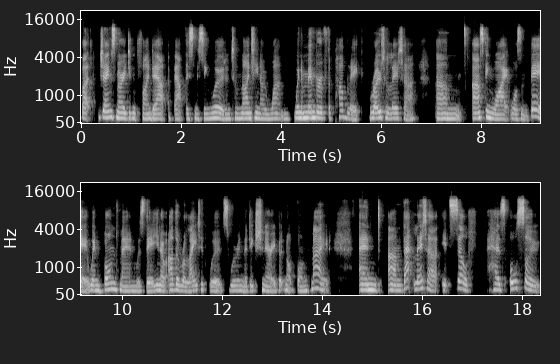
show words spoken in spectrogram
but James Murray didn't find out about this missing word until 1901, when a member of the public wrote a letter um, asking why it wasn't there when bondman was there. You know, other related words were in the dictionary, but not bondmaid. And um, that letter itself has also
